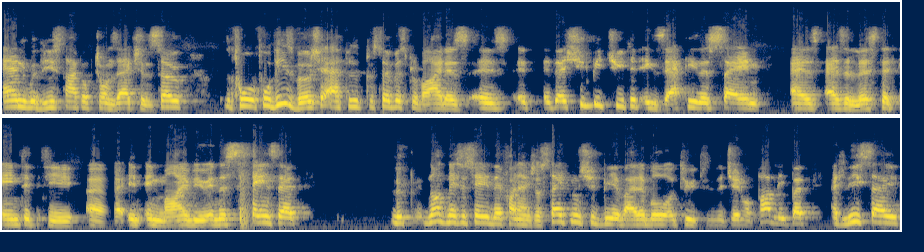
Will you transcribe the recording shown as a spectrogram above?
and with these type of transactions. So for, for these virtual service providers is it, they should be treated exactly the same as as a listed entity uh, in in my view in the sense that look not necessarily their financial statements should be available to to the general public but at least say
